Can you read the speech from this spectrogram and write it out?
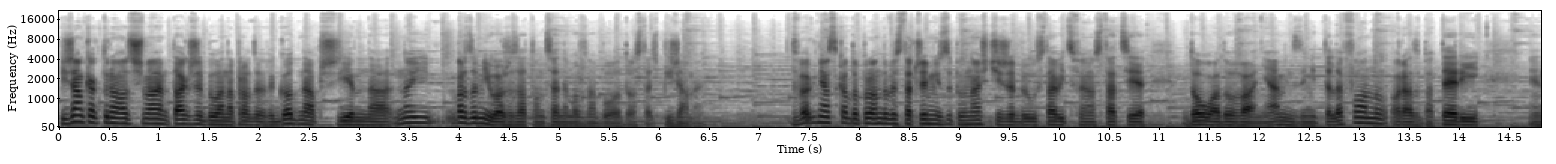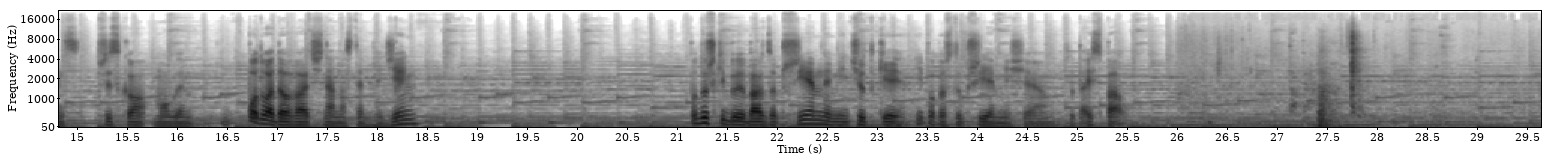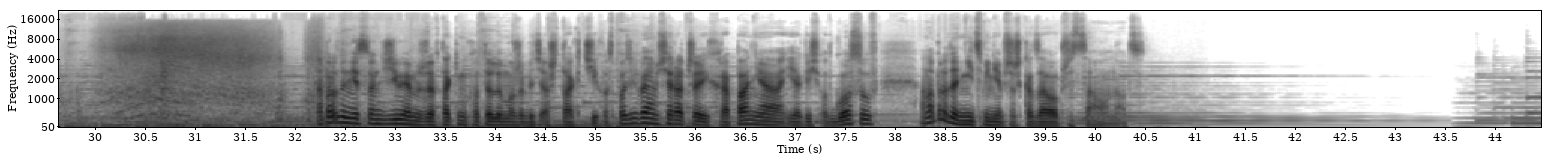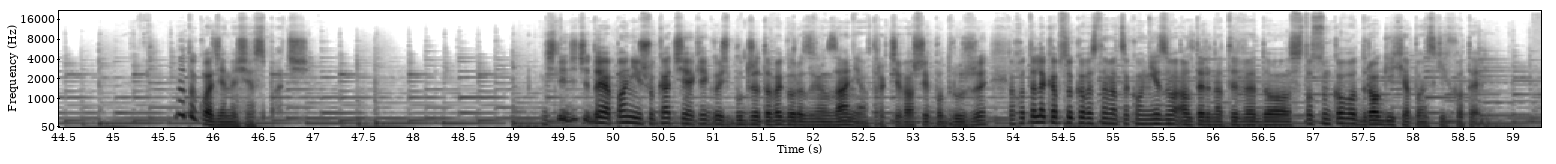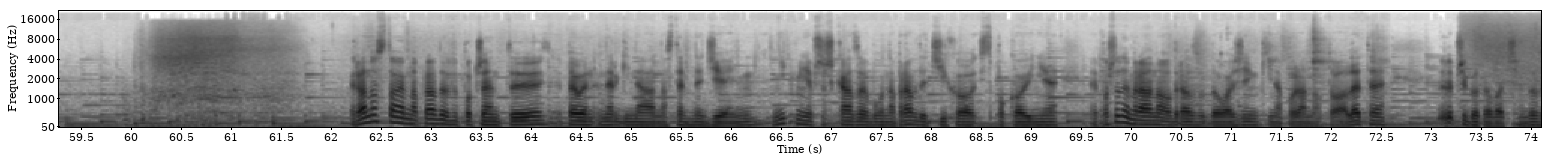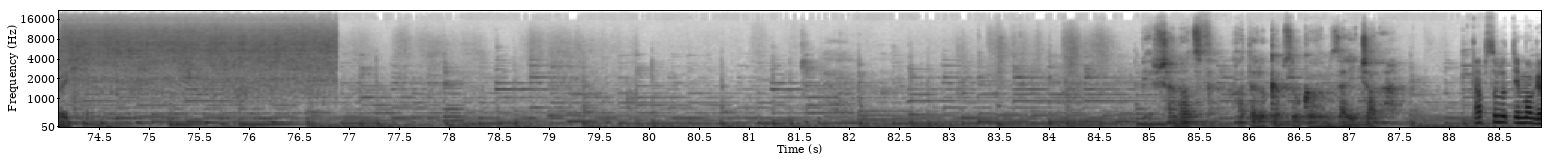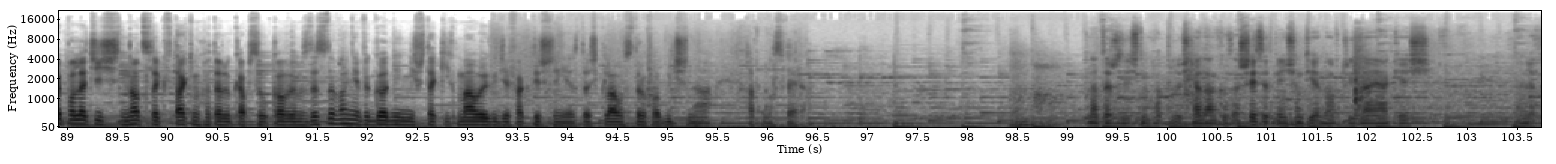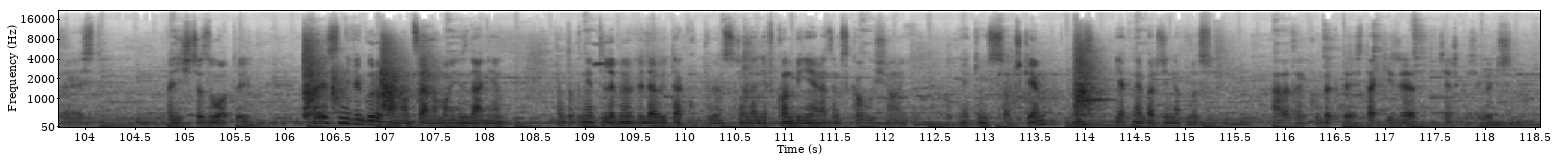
Piżamka, którą otrzymałem także była naprawdę wygodna, przyjemna, no i bardzo miło, że za tą cenę można było dostać piżamę. Dwa gniazdka do prądu wystarczyły mi w zupełności, żeby ustawić swoją stację do ładowania, m.in. telefonu oraz baterii, więc wszystko mogłem podładować na następny dzień. Poduszki były bardzo przyjemne, mięciutkie i po prostu przyjemnie się tutaj spał. Naprawdę nie sądziłem, że w takim hotelu może być aż tak cicho. Spodziewałem się raczej chrapania i jakichś odgłosów, a naprawdę nic mi nie przeszkadzało przez całą noc. No to kładziemy się spać. Jeśli jedziecie do Japonii i szukacie jakiegoś budżetowego rozwiązania w trakcie waszej podróży, to hotele kapsułkowe stanowią taką niezłą alternatywę do stosunkowo drogich japońskich hoteli. Rano stałem naprawdę wypoczęty, pełen energii na następny dzień. Nikt mi nie przeszkadzał, było naprawdę cicho i spokojnie. Poszedłem rano od razu do łazienki na poranną toaletę, żeby przygotować się do wyjścia. Pierwsza noc w hotelu kapsułkowym zaliczona. Absolutnie mogę polecić nocleg w takim hotelu kapsułkowym, zdecydowanie wygodniej niż w takich małych, gdzie faktycznie jest dość klaustrofobiczna atmosfera. No też gdzieś w hotelu śniadanko za 650 jenów, czyli za jakieś... ile to jest? 20 zł. To jest niewygórowana cena moim zdaniem. Prawdopodobnie tyle bym wydał i tak kupując śniadanie w kombinie razem z kawusią i jakimś soczkiem. Więc jak najbardziej na plus. Ale ten kubek to jest taki, że ciężko się wytrzyma.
